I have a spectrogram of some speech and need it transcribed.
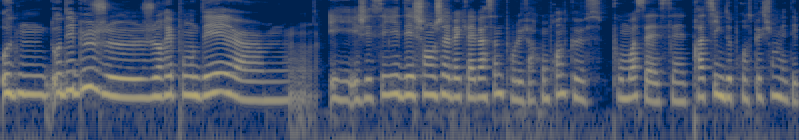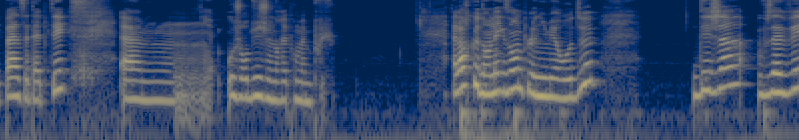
au, début, je, répondais euh, et j'essayais d'échanger avec la personne pour lui faire comprendre que pour moi, cette pratique de prospection n'était pas adaptée. Euh, aujourd'hui, je ne réponds même plus. Alors que dans l'exemple numéro 2, déjà, vous avez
